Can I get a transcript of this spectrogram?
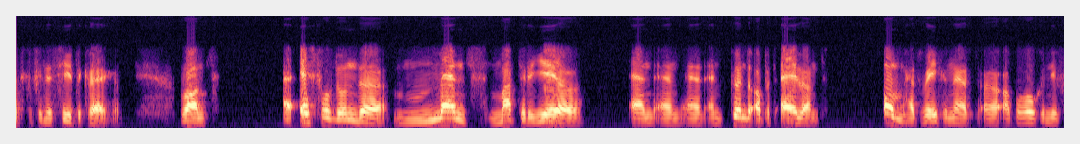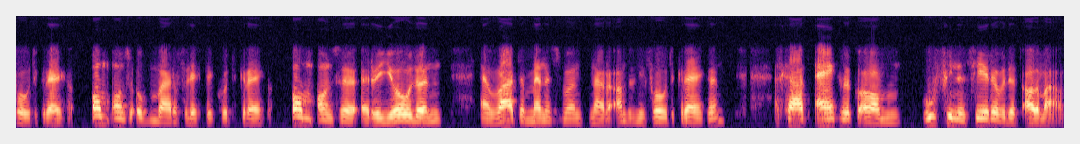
het gefinancierd te krijgen. Want er is voldoende mens, materieel en, en, en, en kunde op het eiland om het wegennet uh, op een hoger niveau te krijgen, om onze openbare verlichting goed te krijgen, om onze riolen en watermanagement naar een ander niveau te krijgen. Het gaat eigenlijk om hoe financieren we dit allemaal?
